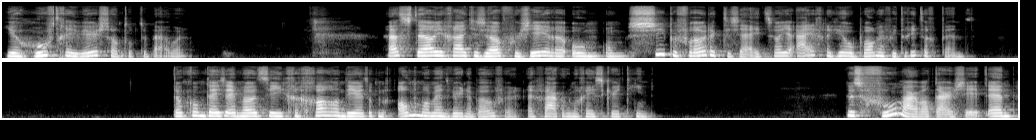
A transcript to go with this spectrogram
Je hoeft geen weerstand op te bouwen. Stel je gaat jezelf forceren om, om super vrolijk te zijn, terwijl je eigenlijk heel bang en verdrietig bent. Dan komt deze emotie gegarandeerd op een ander moment weer naar boven. En vaak ook nog eens keer tien. Dus voel maar wat daar zit. En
